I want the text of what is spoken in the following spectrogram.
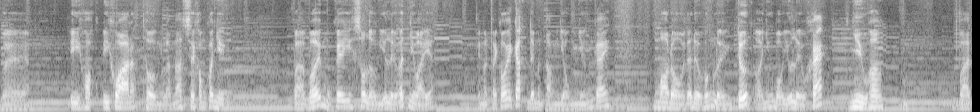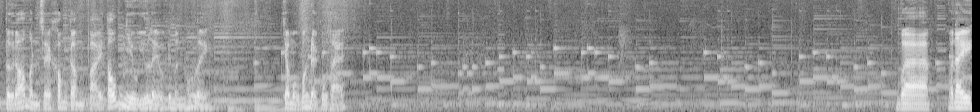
về y hoặc y khoa đó thường là nó sẽ không có nhiều. Và với một cái số lượng dữ liệu ít như vậy á thì mình phải có cái cách để mình tận dụng những cái model đã được huấn luyện trước ở những bộ dữ liệu khác nhiều hơn. Và từ đó mình sẽ không cần phải tốn nhiều dữ liệu khi mình huấn luyện. Cho một vấn đề cụ thể. Và ở đây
